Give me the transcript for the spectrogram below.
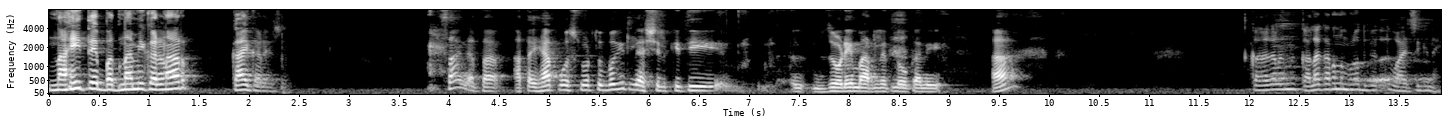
नाही ते बदनामी करणार काय करायचं? सांग आता आता ह्या पोस्टवर तू बघितली असशील किती जोडे मारलेत लोकांनी हा? कलाकारांना कलाकारांना मुळात व्यक्त व्हायचं की नाही?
